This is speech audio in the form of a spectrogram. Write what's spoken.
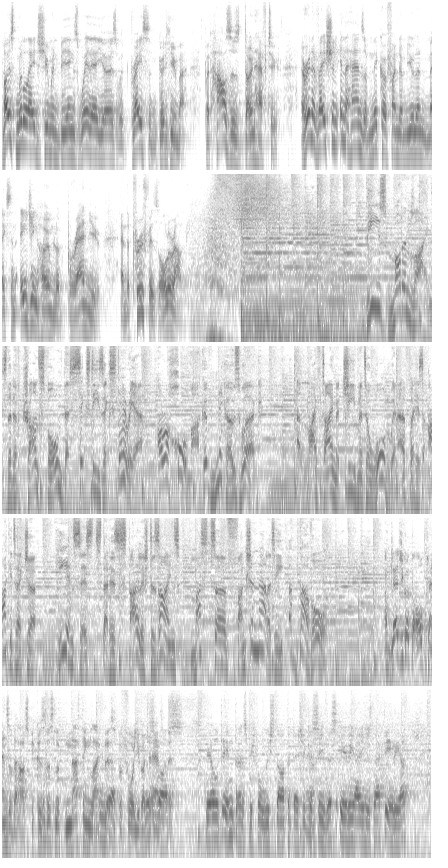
Most middle-aged human beings wear their years with grace and good humor, but houses don't have to. A renovation in the hands of Nico van der Meulen makes an aging home look brand new, and the proof is all around me. These modern lines that have transformed the 60s exterior are a hallmark of Nico's work. A Lifetime Achievement Award winner for his architecture, he insists that his stylish designs must serve functionality above all. I'm glad you got the old plans of the house because this looked nothing like this Yeah. before you got This your hands on it. was the old entrance before we started. As you Yeah. can see, this area is that area.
